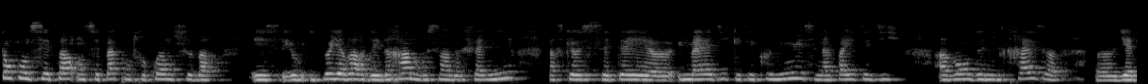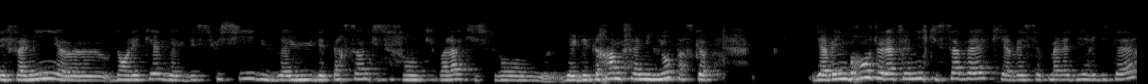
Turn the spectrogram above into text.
tant qu'on ne sait pas, on ne sait pas contre quoi on se bat. Et il peut y avoir des drames au sein de familles parce que c'était euh, une maladie qui était connue et ça n'a pas été dit. Avant 2013, euh, il y a des familles dans lesquelles il y a eu des suicides, il y a eu des personnes qui se sont, voilà, qui sont, il y a eu des drames familiaux parce que il y avait une branche de la famille qui savait qu'il y avait cette maladie héréditaire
